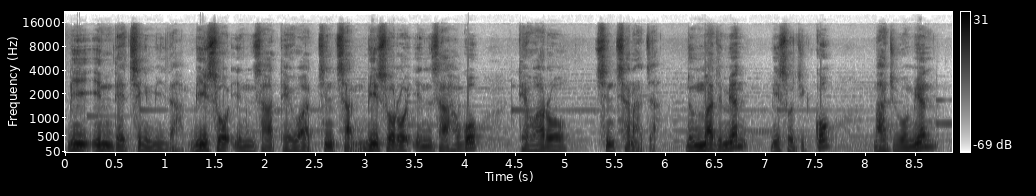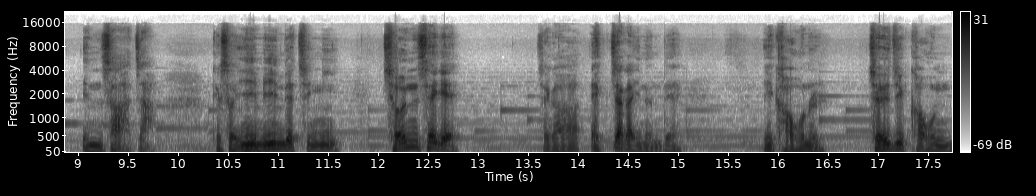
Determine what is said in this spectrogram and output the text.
미인 대칭입니다. 미소 인사 대화 칭찬 미소로 인사하고 대화로 칭찬하자. 눈 맞으면 미소 짓고 마주 보면 인사하자. 그래서 이 미인 대칭이 전 세계 제가 액자가 있는데 이 가훈을 저희 집 가훈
